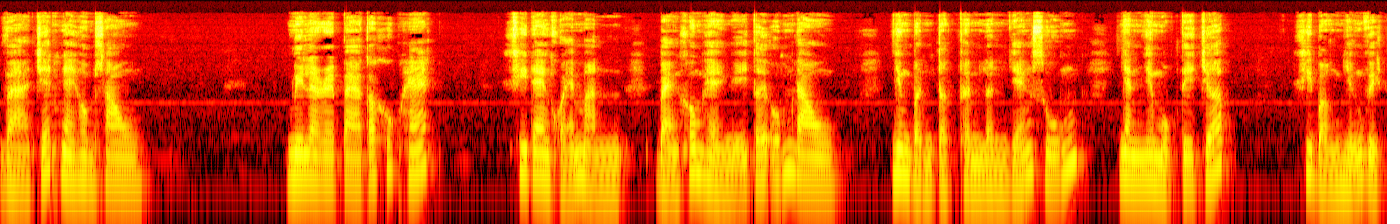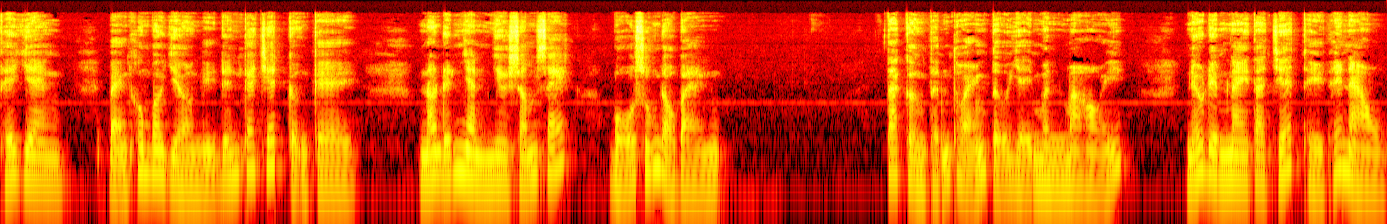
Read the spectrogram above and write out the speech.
và chết ngay hôm sau. Milarepa có khúc hát, khi đang khỏe mạnh, bạn không hề nghĩ tới ốm đau, nhưng bệnh tật thình lình giáng xuống, nhanh như một tia chớp. Khi bận những việc thế gian, bạn không bao giờ nghĩ đến cái chết cận kề. Nó đến nhanh như sấm sét, bổ xuống đầu bạn ta cần thỉnh thoảng tự dạy mình mà hỏi, nếu đêm nay ta chết thì thế nào?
